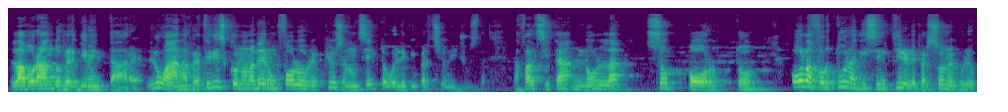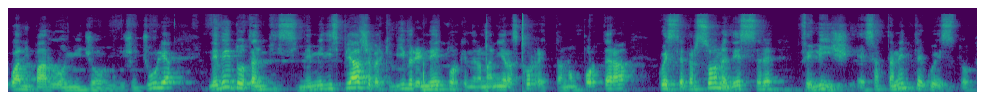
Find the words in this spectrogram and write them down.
lavorando per diventare. Luana, preferisco non avere un follower in più se non sento quelle vibrazioni giuste. La falsità non la sopporto. Ho la fortuna di sentire le persone con le quali parlo ogni giorno, dice Giulia. Ne vedo tantissime. Mi dispiace perché vivere il network nella maniera scorretta non porterà queste persone ad essere felici. Esattamente questo.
